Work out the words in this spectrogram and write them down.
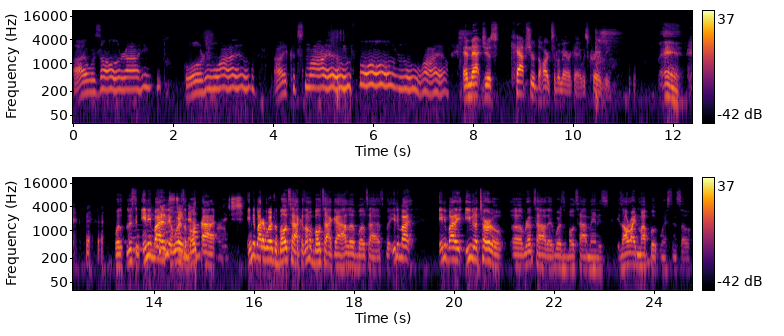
I was all right for a while. I could smile for a while, and that just captured the hearts of America. It was crazy. Man. Well, listen, anybody that wears a bow tie, anybody wears a bow tie, because I'm a bow tie guy. I love bow ties. But anybody, anybody, even a turtle, uh, reptile that wears a bow tie, man, is is all right in my book, Winston. So.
